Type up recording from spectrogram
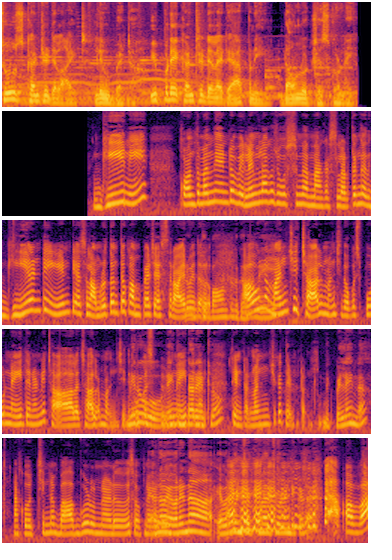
Choose country delight live better ఇప్పుడే కంట్రీ డిలైట్ యాప్ని డౌన్లోడ్ చేసుకోండి. ఘీని కొంతమంది ఏంటో విలన్ లాగా చూస్తున్నారు నాకు అసలు అర్థం కాదు. ఘీ అంటే ఏంటి? అసలు అమృతంతో కంపేర్ చేస్తారు ఆయుర్వేదంలో. అవును మంచి చాలా మంచిది. ఒక స్పూన్ నెయ్యి తినండి చాలా చాలా మంచిది? తింటాను మంచిగా తింటాను. మీకు పెళ్ళయిందా నాకు చిన్న బాబు కూడా ఉన్నాడు స్వప్న. ఎవరైనా అవ్వా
